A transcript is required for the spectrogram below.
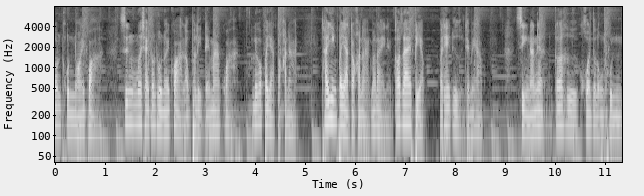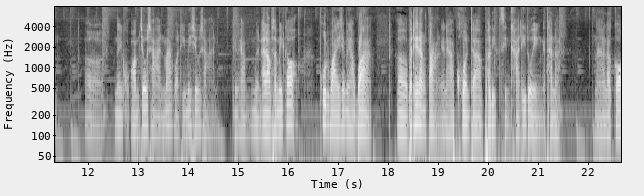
ต้นทุนน้อยกว่า ซึ่งเมื่อใช้ต้นทุนน้อยกว่า แล้วผลิตได้มากกว่า เรียกว่าประหยัดต่อขนาด ถ้ายิ่งประหยัดต่อขนาดเมื่อไหร่เนี่ยก็ได้เปรียบประเทศอื่นใช่ไหมครับ สิ่งนั้นเนี่ยก็คือควรจะลงทุนในความเชี่ยวชาญมากกว่าที่ไม่เชี่ยวชาญใช่ไหมครับเหมือนอารัมสมิธก็พูดไว้ใช่ไหมครับว่าประเทศต่างๆเนี่ยนะครับควรจะผลิตสินค้าที่ตัวเองเนี่ยถนัดนะแล้วก็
